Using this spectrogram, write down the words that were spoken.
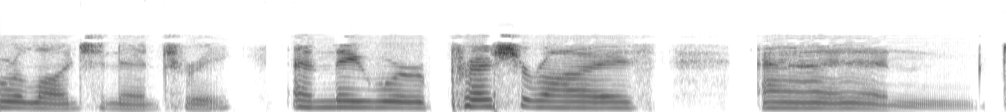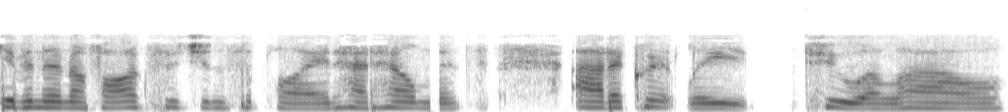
for launch and entry. And they were pressurized and given enough oxygen supply and had helmets adequately to allow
